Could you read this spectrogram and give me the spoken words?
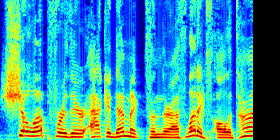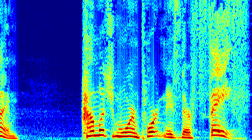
show up for their academics and their athletics all the time. How much more important is their faith?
